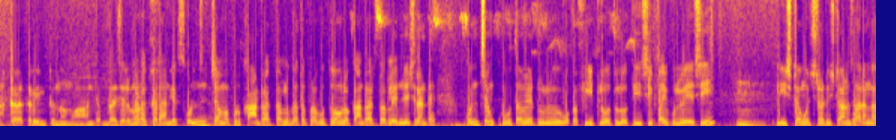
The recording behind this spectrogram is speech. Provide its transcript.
అక్కడక్కడ వింటున్నామా? అంటే ప్రజలు అక్కడక్కడ అంటే కొంచెం అప్పుడు కాంట్రాక్టర్లు గత ప్రభుత్వంలో కాంట్రాక్టర్లు ఏం చేశారంటే కొంచెం కూతవేటులు ఒక ఫీట్ లోతులో తీసి పైపులు వేసి ఇష్టం వచ్చినట్టు ఇష్టానుసారంగా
